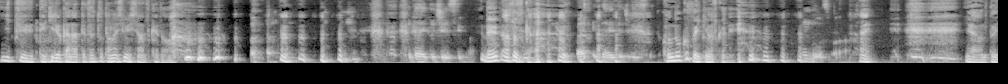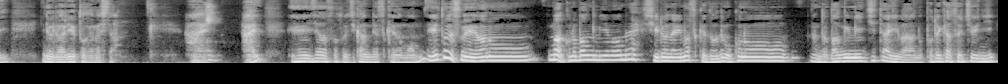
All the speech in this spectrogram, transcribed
いつできるかなってずっと楽しみにしたんですけど。ダイエット中です今。ダイエット、あ、そうですか。ダイエット中です。今度こそ行きますかね。今度こそ。はい。いや、本当に、いろいろありがとうございました。はい。はいはい。えー、じゃあ、そうそう時間ですけども。えっ、ー、とですね、あのー、まあ、この番組はね、終了になりますけど、でもこの、なんだ、番組自体は、あの、ポッドキャスト中に、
